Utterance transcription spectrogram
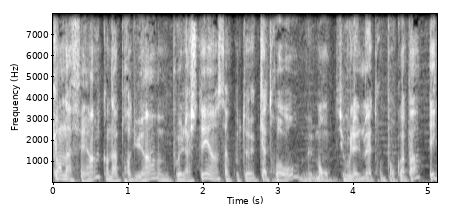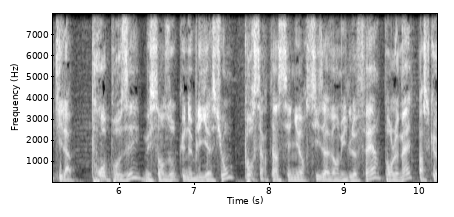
qu'en a fait un, qu'en a produit un. Vous pouvez l'acheter, hein, ça coûte 4 euros. Mais bon, si vous voulez le mettre, pourquoi pas. Et qu'il a proposé, mais sans aucune obligation, pour certains seniors, s'ils avaient envie de le faire, pour le mettre, parce que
